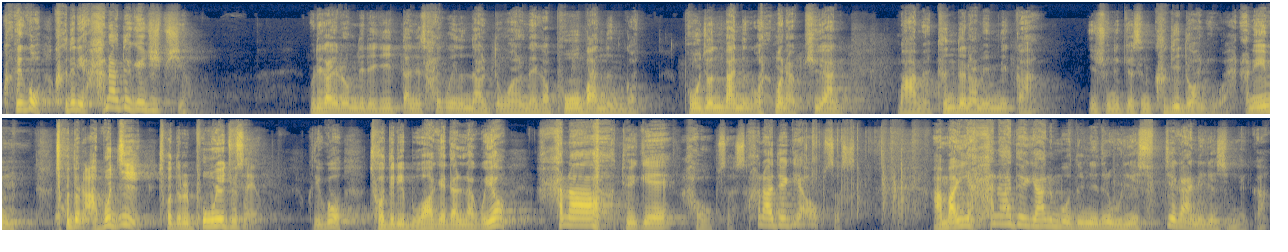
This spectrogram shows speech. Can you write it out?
그리고 그들이 하나 되게 해 주십시오. 우리가 여러분들에게 이 땅에 살고 있는 날 동안 내가 보호받는 것, 보존받는 것 얼마나 귀한 마음의 든든함입니까? 예수님께서는 그 기도하는 거야. 하나님, 저들 아버지, 저들을 보호해 주세요. 그리고 저들이 뭐 하게 달라고요? 하나 되게 하옵소서. 하나 되게 하옵소서. 아마 이 하나 되게 하는 모든 일들은 우리의 숙제가 아니겠습니까?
